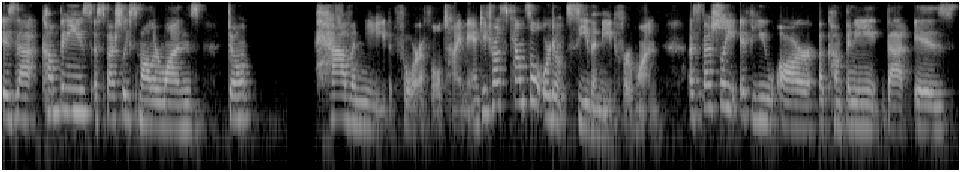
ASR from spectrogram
is that companies, especially smaller ones, don't have a need for a full time antitrust counsel or don't see the need for one, especially if you are a company that is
